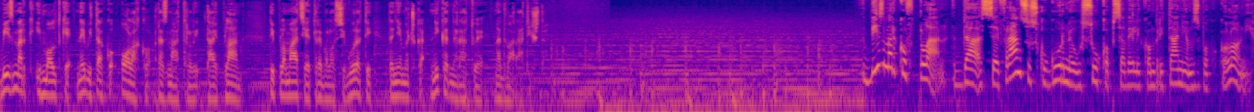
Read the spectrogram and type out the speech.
Bismarck i Moltke ne bi tako olako razmatrali taj plan. Diplomacija je trebala osigurati da Njemačka nikad ne ratuje na dva ratišta. Bismarckov plan da se Francusku gurne u sukob sa Velikom Britanijom zbog kolonija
